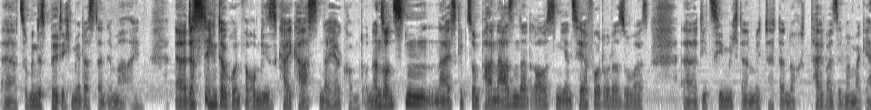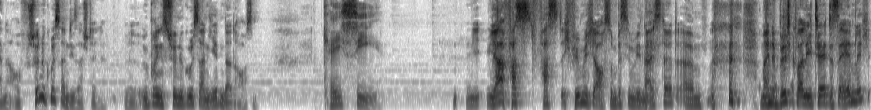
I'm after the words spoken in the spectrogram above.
Äh, zumindest bilde ich mir das dann immer ein. Äh, das ist der Hintergrund, warum dieses Kai Carsten daherkommt. Und ansonsten, na, es gibt so ein paar Nasen da draußen, Jens Herford oder sowas, äh, die ziehen mich damit dann doch teilweise immer mal gerne auf. Schöne Grüße an dieser Stelle. Äh, übrigens schöne Grüße an jeden da draußen. KC. Ja, fast, fast. Ich fühle mich auch so ein bisschen wie Neistat. Ähm, meine Bildqualität ist ähnlich.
